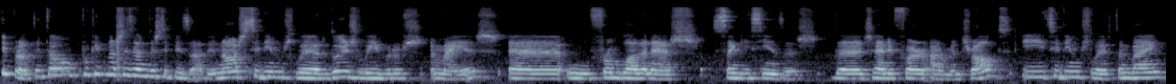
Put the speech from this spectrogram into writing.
E pronto, então porquê que nós fizemos este episódio? Nós decidimos ler dois livros a meias, uh, o From Blood and Ash, Sangue e Cinzas, da Jennifer Armentrout, e decidimos ler também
